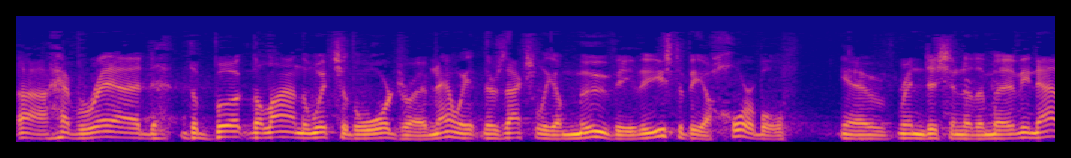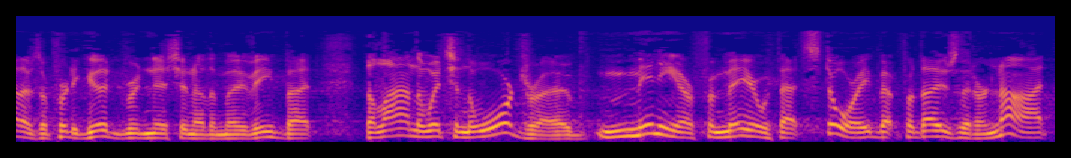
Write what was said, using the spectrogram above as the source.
uh, have read the book, The Lion, the Witch of the Wardrobe. Now we, there's actually a movie. There used to be a horrible, you know, rendition of the movie. Now there's a pretty good rendition of the movie. But The Lion, the Witch, and the Wardrobe. Many are familiar with that story, but for those that are not,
